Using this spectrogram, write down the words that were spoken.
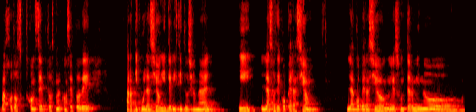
bajo dos conceptos, ¿no? el concepto de articulación interinstitucional y lazos de cooperación. La cooperación es un término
